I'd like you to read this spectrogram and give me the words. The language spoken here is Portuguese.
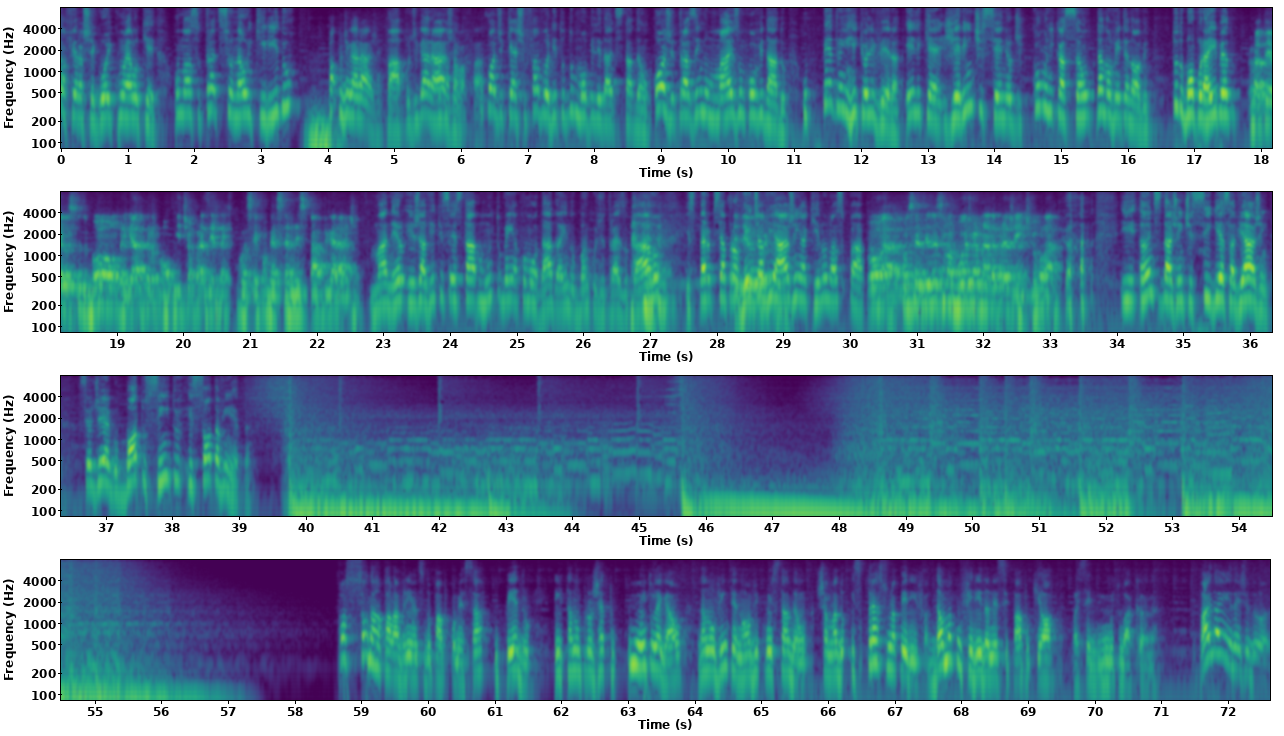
Quarta-feira chegou e com ela o quê? O nosso tradicional e querido Papo de garagem. Papo de Garagem, Essa tava fácil. o podcast favorito do Mobilidade Estadão. Hoje trazendo mais um convidado, o Pedro Henrique Oliveira. Ele que é gerente sênior de comunicação da 99. Tudo bom por aí, Pedro? Matheus, tudo bom? Obrigado pelo convite. É um prazer estar aqui com você conversando nesse papo de garagem. Maneiro. E já vi que você está muito bem acomodado aí no banco de trás do carro. Espero que você aproveite Você a viu? viagem aqui no nosso papo. Boa, com certeza vai ser uma boa jornada pra gente. Vamos lá. E antes da gente seguir essa viagem, seu Diego, bota o cinto e solta a vinheta. Posso só dar uma palavrinha antes do papo começar? O Pedro, ele tá num projeto muito legal da 99 com o Estadão, chamado Expresso na Perifa. Dá uma conferida nesse papo que, ó, vai ser muito bacana. Vai daí, Dentidor!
